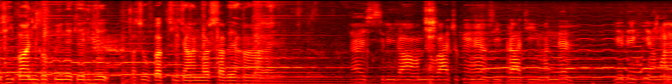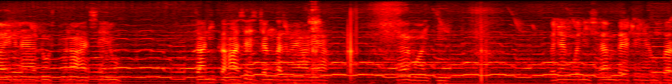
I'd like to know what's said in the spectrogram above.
इसी पानी को पीने के लिए पशु, पक्षी, जानवर सब यहाँ आ रहे हैं। जय श्री राम, हम लोग आ चुके हैं उसी प्राचीन मंदिर। ये देखिए, हमारा एक नया दोस्त बना है शेरू। पता नहीं कहाँ से इस जंगल में आ गया। जय माई की बजरंग बली स्वयं बैठे हैं ऊपर।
